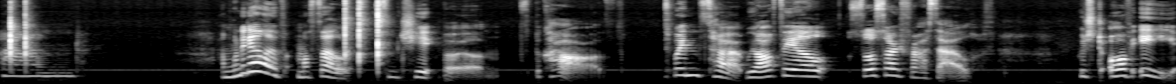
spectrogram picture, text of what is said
And I'm going to give myself some cheekbones because it's winter. We all feel so sorry for ourselves. We just overeat.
